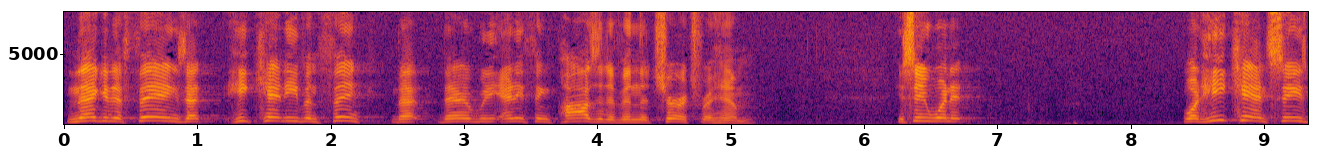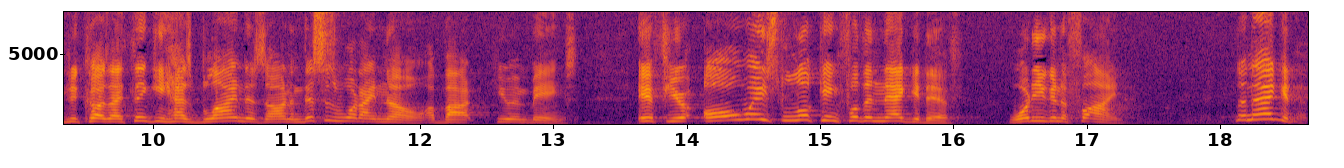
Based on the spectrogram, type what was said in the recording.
negative things that he can't even think that there would be anything positive in the church for him. You see, when it what he can't see is because I think he has blinders on, and this is what I know about human beings. If you're always looking for the negative, what are you going to find? The negative.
